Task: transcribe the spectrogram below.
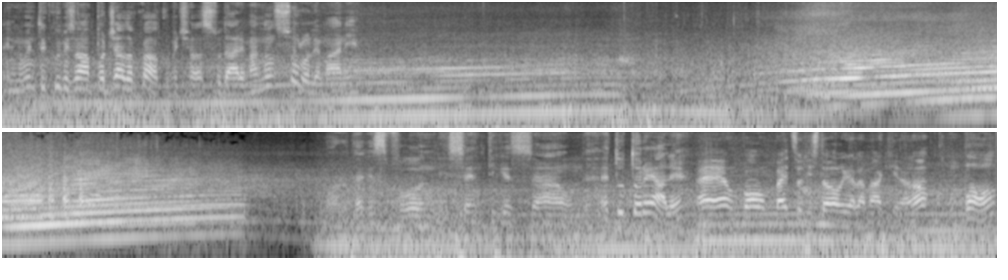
nel momento in cui mi sono appoggiato qua ho cominciato a sudare, ma non solo le mani. Guarda che sfondi, senti che sound. È tutto reale? È un po' un pezzo di storia la macchina, no? Un po'?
